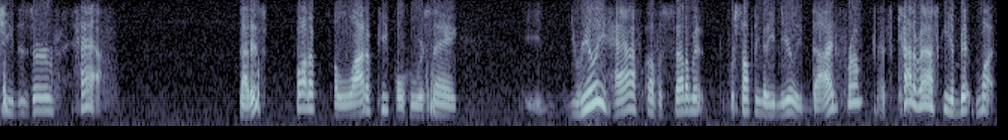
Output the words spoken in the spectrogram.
she deserve half? Now, this brought up a lot of people who were saying, really, half of a settlement for something that he nearly died from? That's kind of asking a bit much.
